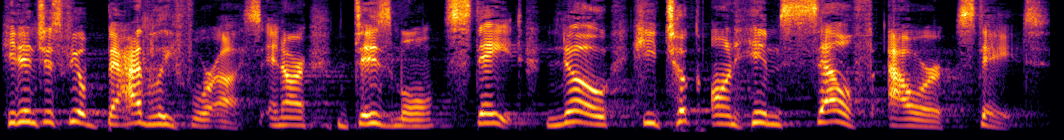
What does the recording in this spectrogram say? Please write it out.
He didn't just feel badly for us in our dismal state. No, He took on Himself our state.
